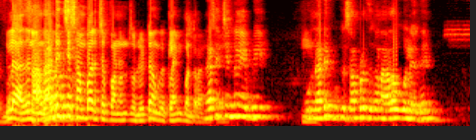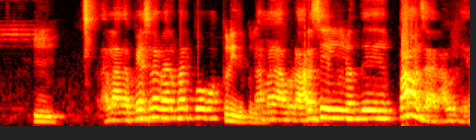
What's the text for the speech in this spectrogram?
இல்ல அது நான் நடிச்சு சம்பாரிச்ச பணம்னு சொல்லிட்டு அவங்க கிளைம் பண்றாங்க. நடிச்சுன்னா எப்படி? உன் நடிப்புக்கு சம்பளத்துக்கான அளவுகோல் எது? ம். அதெல்லாம் அதை பேசினா வேற மாதிரி போகும். புரியுது நம்ம அவரோட அரசியல் வந்து பாவம் சார் அவருக்கு.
